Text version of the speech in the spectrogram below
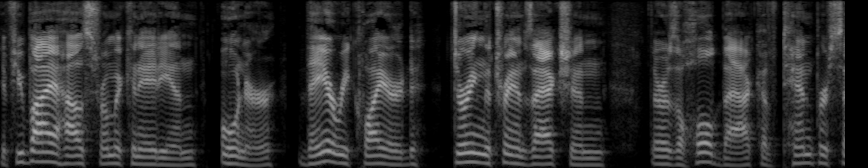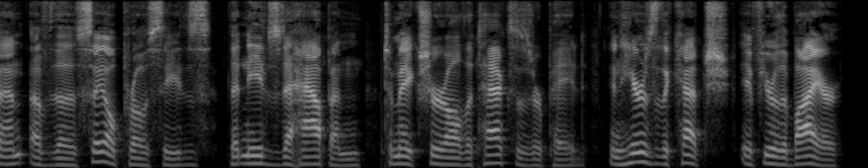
if you buy a house from a Canadian owner, they are required during the transaction, there is a holdback of 10% of the sale proceeds that needs to happen to make sure all the taxes are paid. And here's the catch if you're the buyer,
